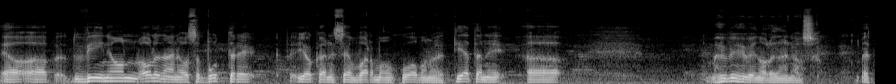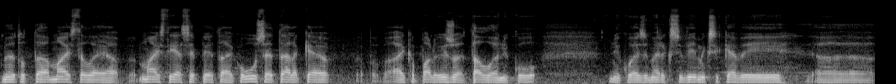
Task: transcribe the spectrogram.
Ja, äh, viini on olennainen osa butteri, jokainen sen varmaan on huomannut ja tietää, niin äh, hyvin hyvin olennainen osa. Et me tota, maistella ja maistiäsepiä aika usein täällä käy aika paljon isoja taloja, niin kuin, niin kuin esimerkiksi viimeksi kävi äh,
